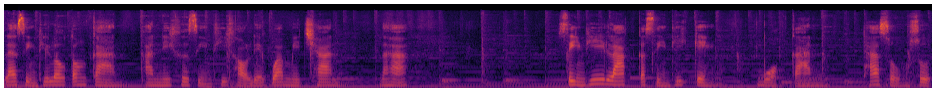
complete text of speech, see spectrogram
และสิ่งที่โลกต้องการ อันนี้คือสิ่งที่เขาเรียกว่ามิชชั่นนะคะสิ่งที่รักกับสิ่งที่เก่งบวกกัน ถ้าสูงสุด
